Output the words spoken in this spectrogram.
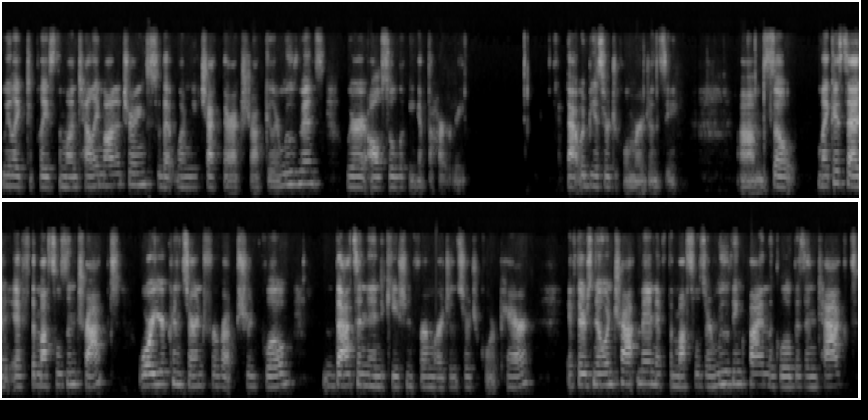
we like to place them on telemonitoring so that when we check their extraocular movements, we're also looking at the heart rate. That would be a surgical emergency. Um, so like I said, if the muscle's entrapped or you're concerned for ruptured globe, that's an indication for emergent surgical repair. If there's no entrapment, if the muscles are moving fine, the globe is intact,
